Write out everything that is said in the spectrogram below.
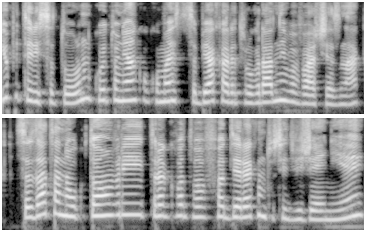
Юпитер и Сатурн, които няколко месеца бяха ретроградни във вашия знак, средата на октомври тръгват в директното си движение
